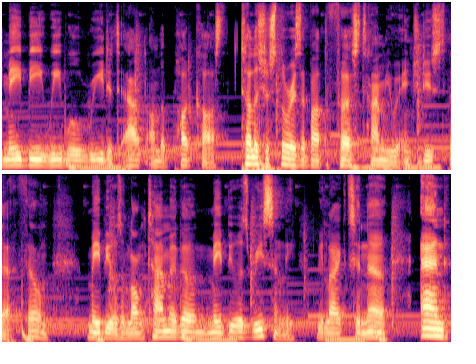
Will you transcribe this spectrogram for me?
maybe we will read it out on the podcast. Tell us your stories about the first time you were introduced to that film. Maybe it was a long time ago maybe it was recently. We like to know. And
